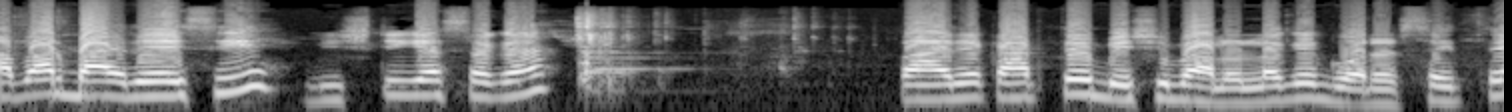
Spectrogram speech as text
আবার বাইরে আইছি বৃষ্টি গেছে গা। বাইরে কাটতে বেশি ভালো লাগে ঘরের চাইতে।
